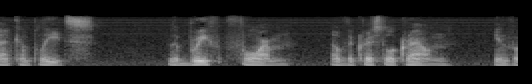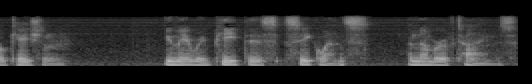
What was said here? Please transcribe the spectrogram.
that completes the brief form of the Crystal Crown invocation. You may repeat this sequence a number of times.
